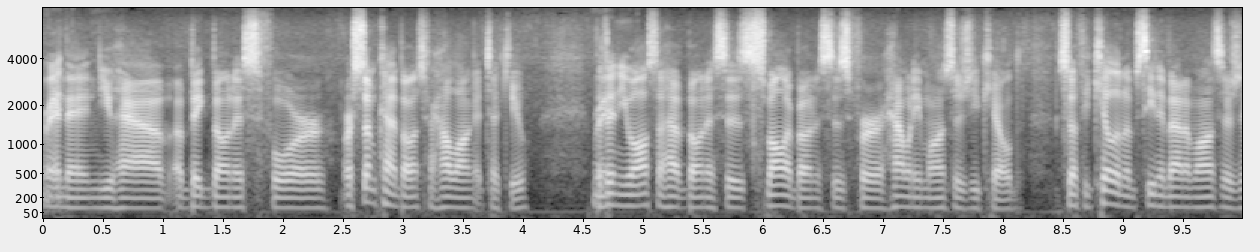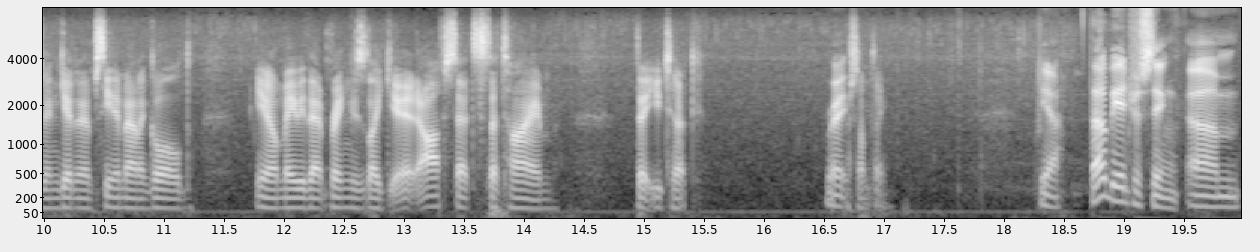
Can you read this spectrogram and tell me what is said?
Right. and then you have a big bonus for or some kind of bonus for how long it took you. But Right. then you also have bonuses, smaller bonuses for how many monsters you killed. So if you kill an obscene amount of monsters and get an obscene amount of gold, you know maybe that brings like it offsets the time that you took Right. or something. Yeah, that'll be interesting. Um,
